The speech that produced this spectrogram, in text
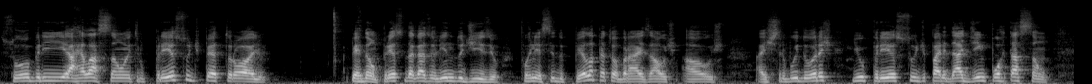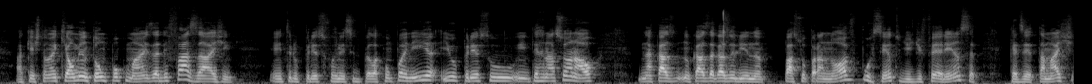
sobre a relação entre o preço de petróleo, perdão, preço da gasolina e do diesel fornecido pela Petrobras aos, aos às distribuidoras e o preço de paridade de importação. A questão é que aumentou um pouco mais a defasagem entre o preço fornecido pela companhia e o preço internacional. Na caso, no caso da gasolina, passou para 9% de diferença, quer dizer, está mais,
